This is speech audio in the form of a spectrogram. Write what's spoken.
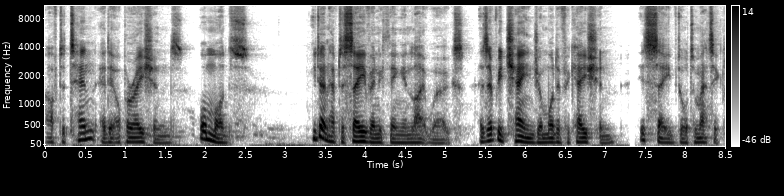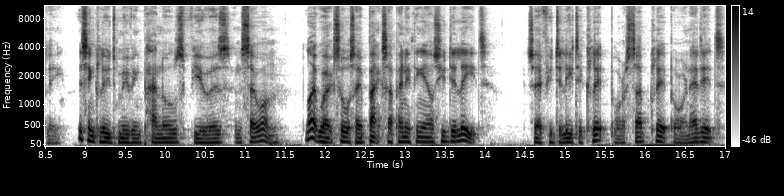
after 10 edit operations, or mods. You don't have to save anything in Lightworks, as every change or modification is saved automatically. This includes moving panels, viewers, and so on. Lightworks also backs up anything else you delete. So if you delete a clip or a subclip or an edit,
